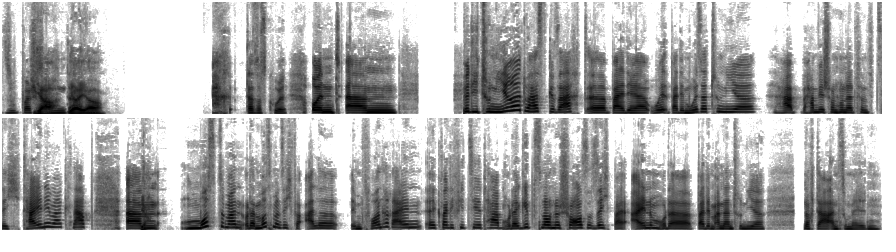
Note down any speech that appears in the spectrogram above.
super spannend ja, an. Ja, ja, Ach, das ist cool. Und ähm, für die Turniere, du hast gesagt, äh, bei, der, bei dem Wizard-Turnier hab, haben wir schon 150 Teilnehmer knapp. Ähm, ja musste man oder muss man sich für alle im Vornherein äh, qualifiziert haben oder gibt es noch eine Chance, sich bei einem oder bei dem anderen Turnier noch da anzumelden?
